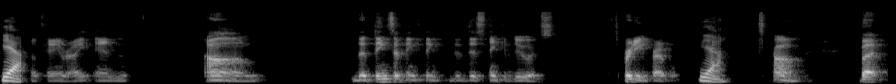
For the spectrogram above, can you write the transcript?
Yeah. Okay, right. And um the things that think, think that this thing can do, it's it's pretty incredible. Yeah. Um, but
